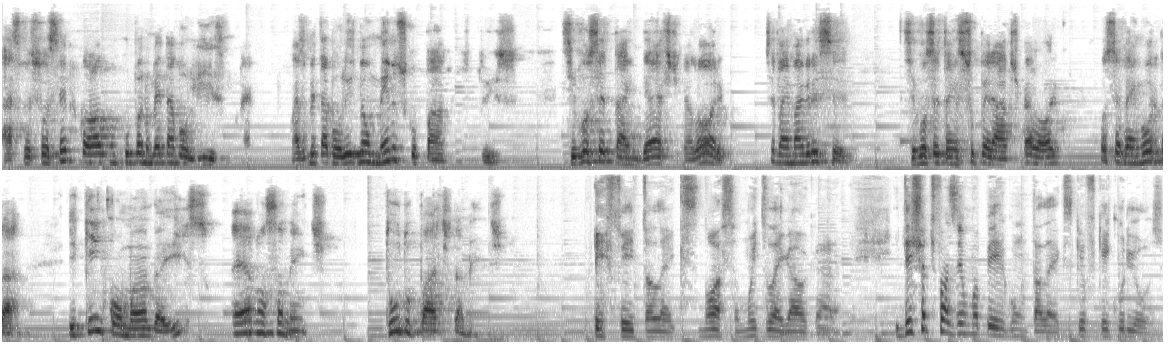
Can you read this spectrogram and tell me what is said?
as pessoas sempre colocam culpa no metabolismo, né? mas o metabolismo é o menos culpado de tudo isso. Se você está em déficit calórico, você vai emagrecer. Se você está em superávit calórico, você vai engordar. E quem comanda isso é a nossa mente. Tudo parte da mente. Perfeito, Alex. Nossa, muito legal, cara. E deixa eu te fazer uma pergunta, Alex, que eu fiquei curioso.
